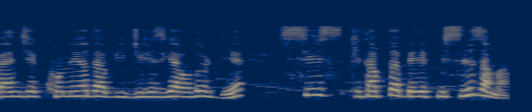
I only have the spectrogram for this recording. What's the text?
bence konuya da bir girizgah olur diye siz kitapta belirtmişsiniz ama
